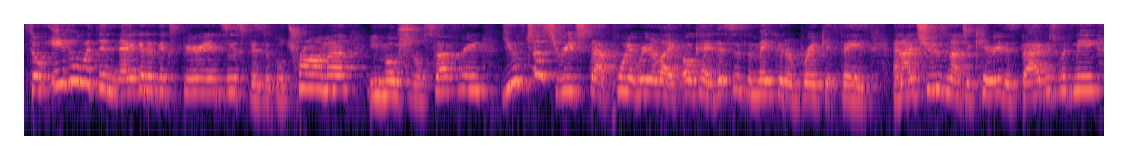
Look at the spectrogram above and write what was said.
So even within negative experiences, physical trauma, emotional suffering, you've just reached that point where you're like, okay, this is the make it or break it phase. And I choose not to carry this baggage with me.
